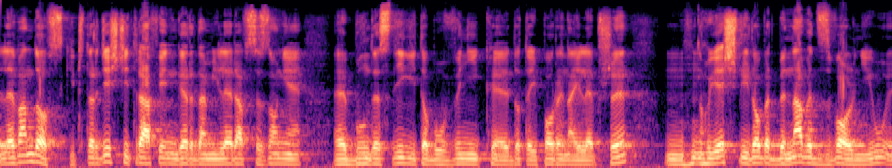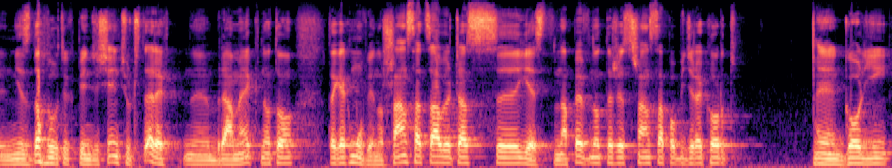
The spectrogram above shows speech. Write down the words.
Lewandowski. 40 trafień Gerda Millera w sezonie E, Bundesligi to był wynik e, do tej pory najlepszy. Mm, no jeśli Robert by nawet zwolnił, nie zdobył tych 54 e, bramek, no to tak jak mówię, no szansa cały czas jest. Na pewno też jest szansa pobić rekord goli,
